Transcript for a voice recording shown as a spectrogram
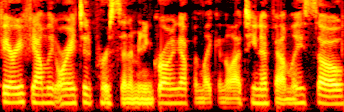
very family oriented person. I mean, growing up in like in a Latina family. So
